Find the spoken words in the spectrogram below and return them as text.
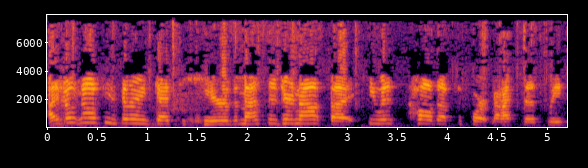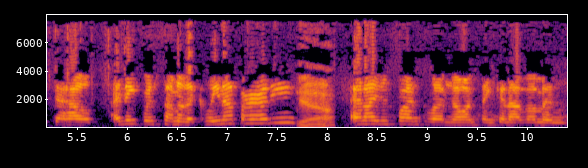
I don't know if he's going to get to hear the message or not, but he was called up to Fort Mac this week to help. I think with some of the cleanup already. Yeah. And I just wanted to let him know I'm thinking of him, and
